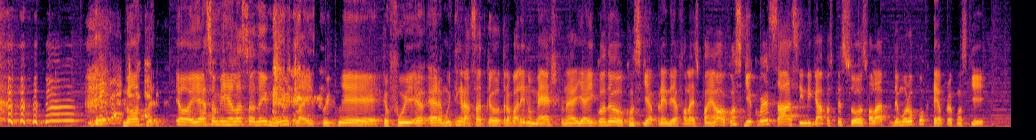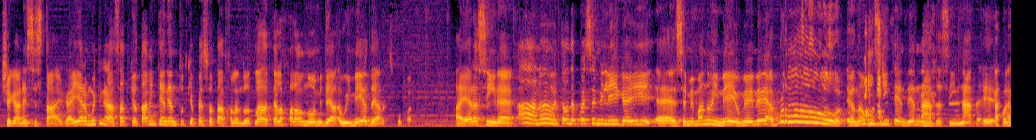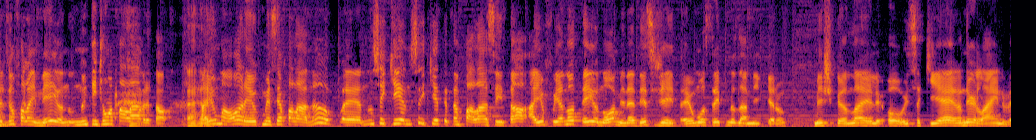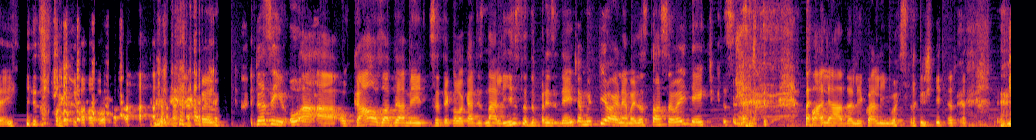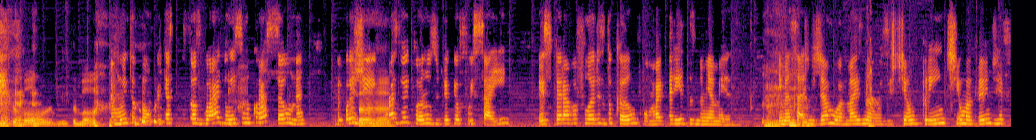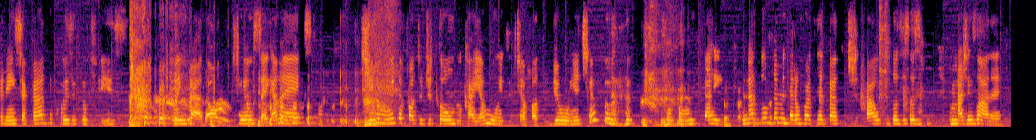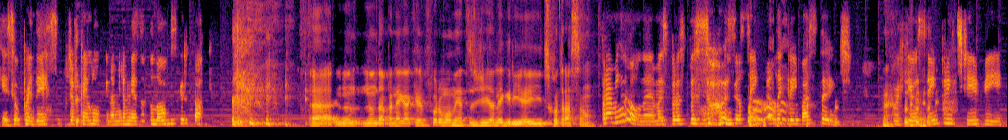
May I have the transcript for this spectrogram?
É. Nossa, eu, e essa eu me relacionei muito, Laís, porque eu fui. eu- era muito engraçado, porque eu trabalhei no México, né? E aí, quando eu consegui aprender a falar espanhol, eu conseguia conversar, assim, ligar para as pessoas, falar. Demorou pouco tempo para eu conseguir chegar nesse estágio. Aí era muito engraçado, porque eu tava entendendo tudo que a pessoa tava falando do outro lado, até ela falar o nome dela, o e-mail dela, desculpa. Aí era assim, né? Ah, não, então depois você me liga aí, é, você me manda um e-mail, meu e-mail é. Eu não consegui entender nada, assim, nada. Quando eles iam falar e-mail, eu não, entendi uma palavra e tal. Aí uma hora eu comecei a falar, não, é, não sei o que, não sei o que, tentando falar assim e tal. Aí eu fui e anotei o nome, né, desse jeito. Aí eu mostrei pros meus amigos que eram mexicanos lá, ele, oh, isso aqui é underline, velho, espanhol. Então, assim, o, a, a- o caos, obviamente, de você ter colocado isso na lista do presidente é muito pior, né? Mas a situação é idêntica, assim, falhado ali com a língua estrangeira. Muito bom, muito bom. É muito bom, porque as pessoas guardam isso no coração, né? Depois de Uhum. quase oito anos, o dia que eu fui sair, eu esperava flores do campo, margaridas na minha mesa. E mensagens de amor, mas não, existia um print e uma grande referência a cada coisa que eu fiz. Lembrada, ó, tinha um segue anexo, tinha muita foto de tombo, eu caía muito, tinha foto de unha, tinha tudo. Na dúvida, me deram um porta-retrato digital com todas essas imagens lá, né? Porque se eu perdesse, podia ficar em loop na minha mesa do novo escritório. Ah, não, não dá pra negar que foram momentos de alegria e descontração. Pra mim, não, né? Mas para as pessoas eu sempre alegrei bastante. Porque eu sempre tive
